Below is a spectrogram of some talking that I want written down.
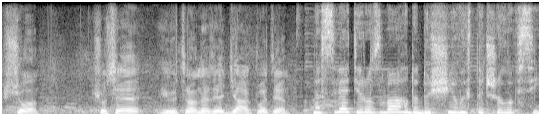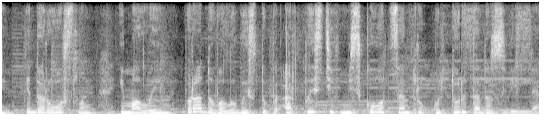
що, що це і треба дякувати. На святі розваг до душі вистачило всім і дорослим, і малим. Порадували виступи артистів міського центру культури та дозвілля.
